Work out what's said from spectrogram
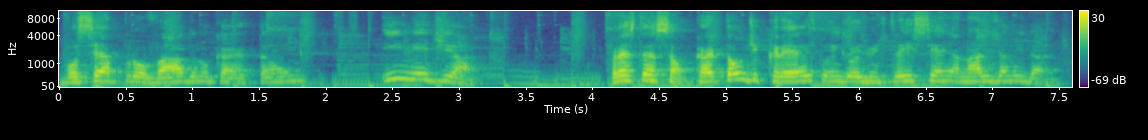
você é aprovado no cartão imediato. Presta atenção, cartão de crédito em 2023 sem análise de anuidade.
